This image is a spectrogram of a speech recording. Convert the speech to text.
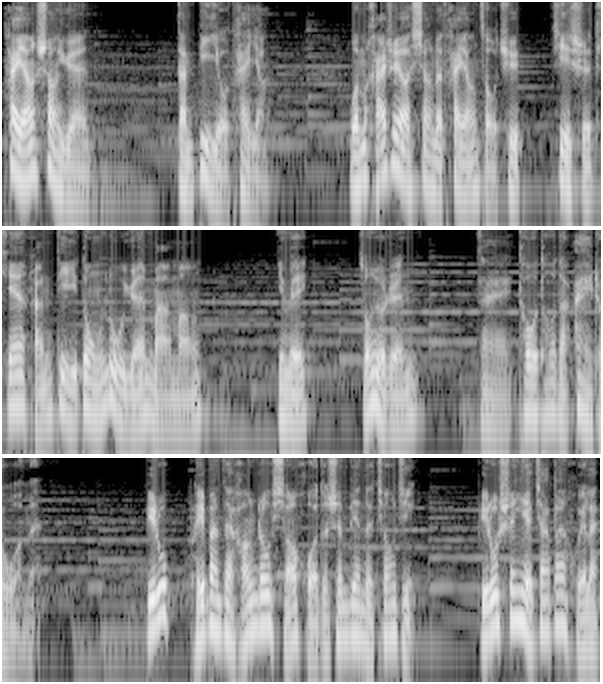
太阳尚远，但必有太阳。我们还是要向着太阳走去，即使天寒地冻、路远马忙，因为总有人在偷偷的爱着我们。比如陪伴在杭州小伙子身边的交警，比如深夜加班回来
